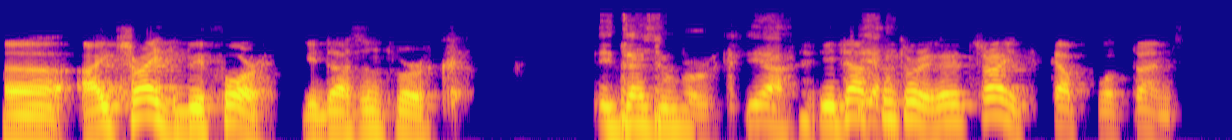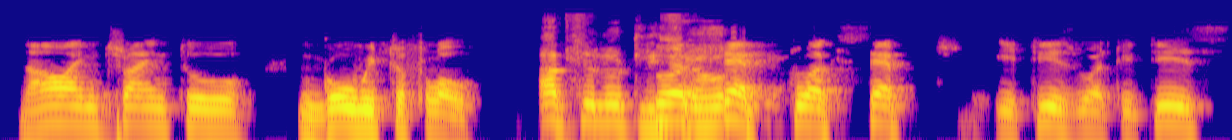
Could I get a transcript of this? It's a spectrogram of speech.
Uh, I tried before. It doesn't work. It doesn't work. Yeah. it doesn't yeah. work. I tried a couple of times. Now I'm trying to go with the flow. Absolutely. To so, accept, to accept it is what it is,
